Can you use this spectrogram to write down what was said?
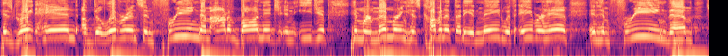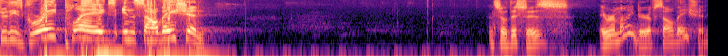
his great hand of deliverance and freeing them out of bondage in Egypt, him remembering his covenant that he had made with Abraham, and him freeing them through these great plagues in salvation. And so this is a reminder of salvation.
